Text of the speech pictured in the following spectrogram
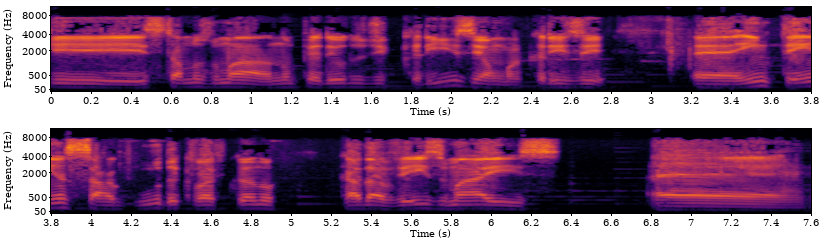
que estamos numa, num período de crise, é uma crise é, intensa, aguda, que vai ficando cada vez mais. É,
